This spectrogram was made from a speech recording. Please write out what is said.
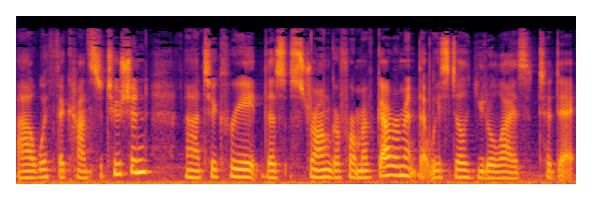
uh, with the Constitution uh, to create this stronger form of government that we still utilize today.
